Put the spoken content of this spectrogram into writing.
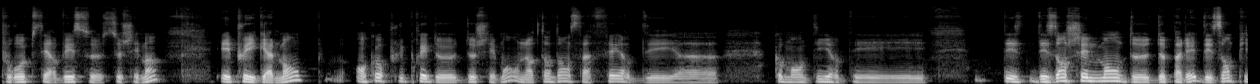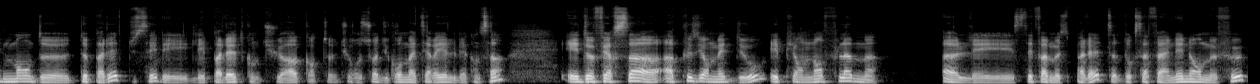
pour observer ce, schéma. Et puis également, encore plus près de, de, chez moi, on a tendance à faire des, comment dire, des, des, enchaînements de, palettes, des empilements de, palettes, tu sais, les, palettes comme tu as quand tu reçois du gros matériel, bien comme ça, et de faire ça à plusieurs mètres de haut, et puis on enflamme euh, les, ces fameuses palettes, donc ça fait un énorme feu,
